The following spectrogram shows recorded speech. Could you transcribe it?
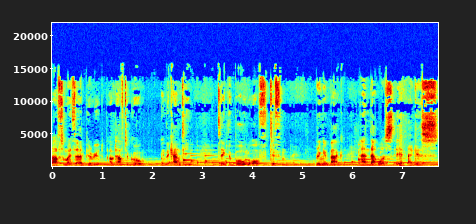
after my third period, I would have to go in the canteen, take the bowl of tiffin, bring it back, and that was it, I guess,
